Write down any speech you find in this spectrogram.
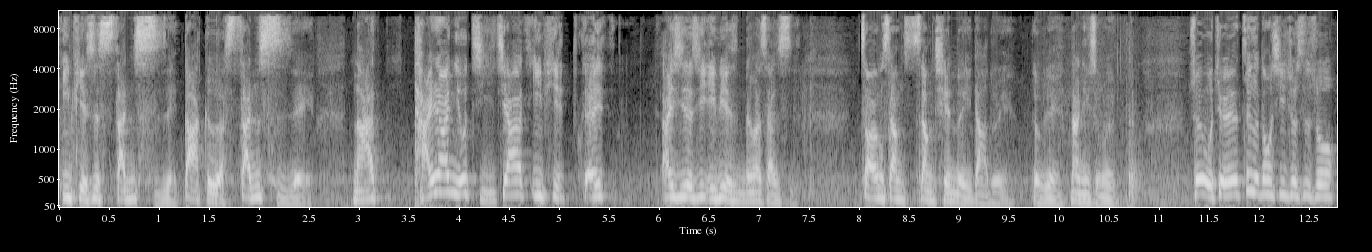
EPS 是三十哎，大哥三十哎，拿台湾有几家 EPS 哎，IC 设计 EPS 能到三十，照样上上千的一大堆，对不对？那你怎么？所以我觉得这个东西就是说，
